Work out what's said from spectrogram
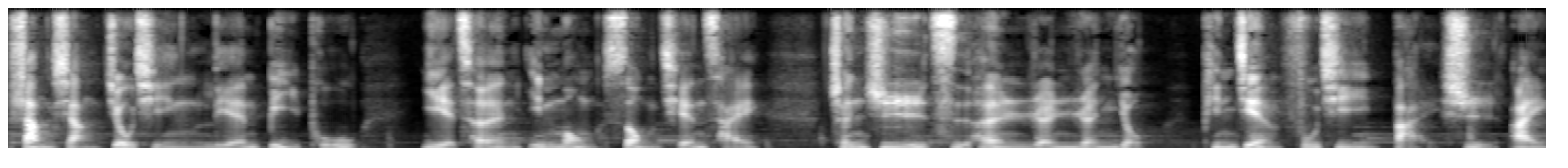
尚想旧情怜婢仆，也曾因梦送钱财。诚知此恨人人有，贫贱夫妻百事哀。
